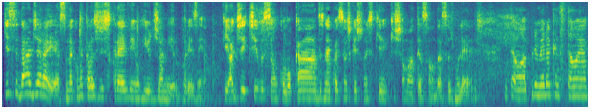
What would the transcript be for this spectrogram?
que cidade era essa? Né? Como é que elas descrevem o Rio de Janeiro, por exemplo? Que adjetivos são colocados? Né? Quais são as questões que, que chamam a atenção dessas mulheres? Então, a primeira questão é,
